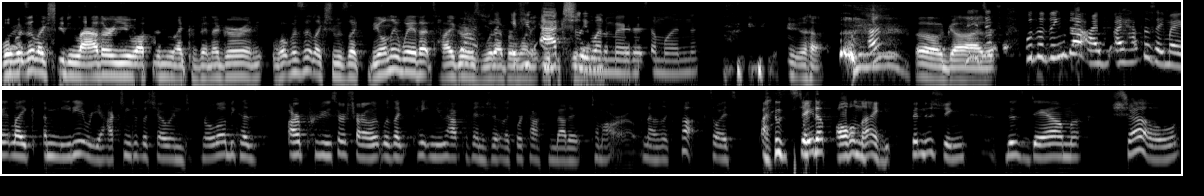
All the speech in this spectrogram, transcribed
what was it like? She'd lather you up in like vinegar, and what was it like? She was like, the only way that Yeah, tigers she's would like, ever if want you to actually want to murder someone, yeah. Huh? Oh god. just- well, the thing that I, I have to say, my like immediate reaction to the show in general, though, because our producer Charlotte was like, "Peyton, you have to finish it. Like we're talking about it tomorrow," and I was like, "Fuck!" So I I stayed up all night finishing this damn show.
